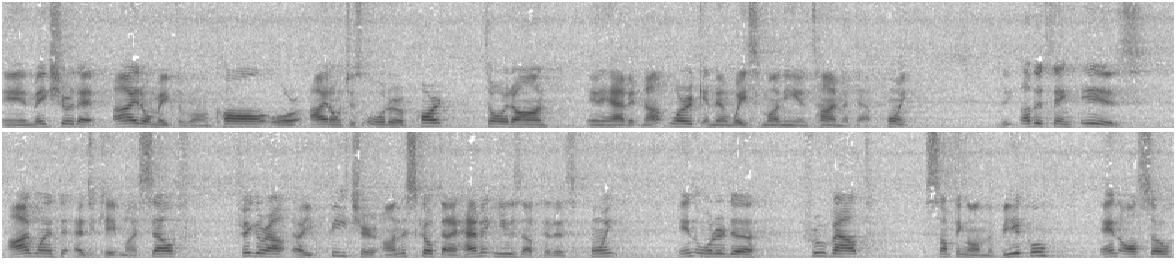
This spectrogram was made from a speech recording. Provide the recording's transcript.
and make sure that I don't make the wrong call or I don't just order a part, throw it on, and have it not work and then waste money and time at that point. The other thing is, I wanted to educate myself, figure out a feature on the scope that I haven't used up to this point in order to prove out something on the vehicle and also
